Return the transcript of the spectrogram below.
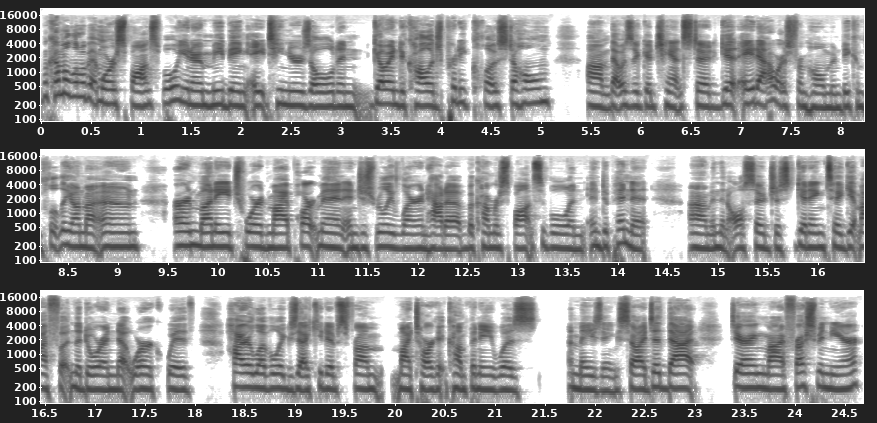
become a little bit more responsible. You know, me being 18 years old and going to college pretty close to home, um, that was a good chance to get eight hours from home and be completely on my own, earn money toward my apartment and just really learn how to become responsible and independent. Um, and then also just getting to get my foot in the door and network with higher level executives from my target company was amazing. So I did that during my freshman year.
